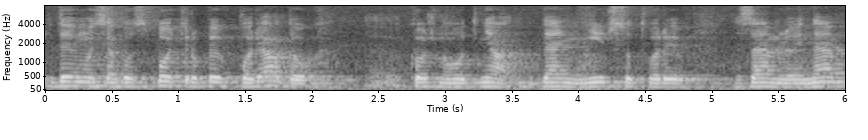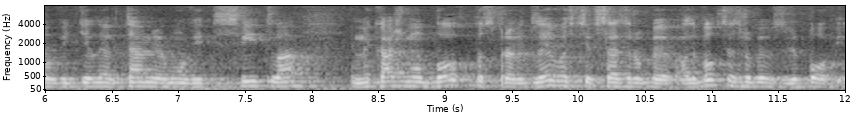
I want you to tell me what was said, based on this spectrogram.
і дивимося, Господь робив порядок е, кожного дня, день, ніч сотворив землю і небо, відділив темряву від світла. І ми кажемо, Бог по справедливості все зробив, але Бог це зробив з любов'ю.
